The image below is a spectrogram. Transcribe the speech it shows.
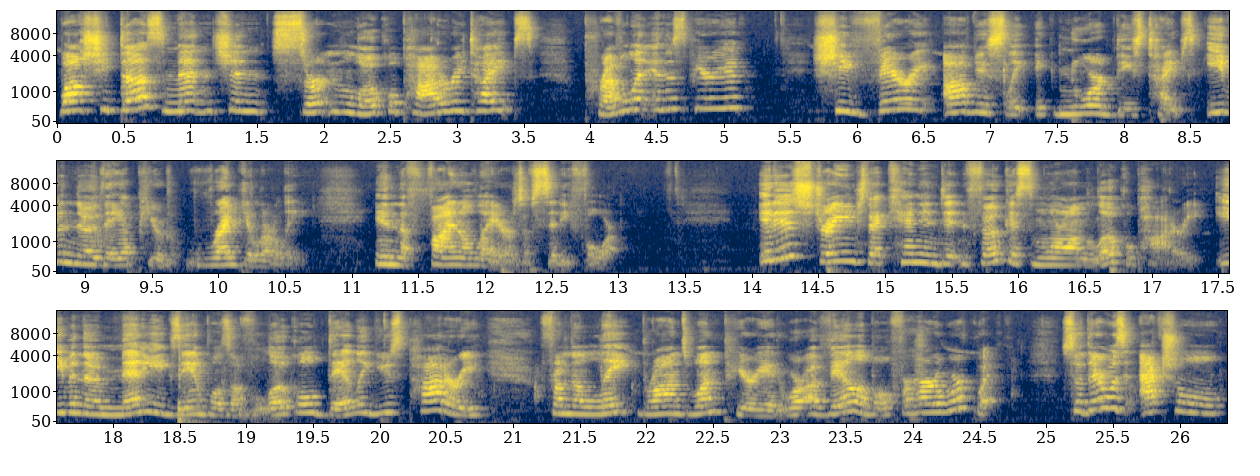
While she does mention certain local pottery types, prevalent in this period, she very obviously ignored these types even though they appeared regularly in the final layers of City 4. It is strange that Kenyon didn't focus more on local pottery, even though many examples of local daily use pottery from the late Bronze I period were available for her to work with. So there was actual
